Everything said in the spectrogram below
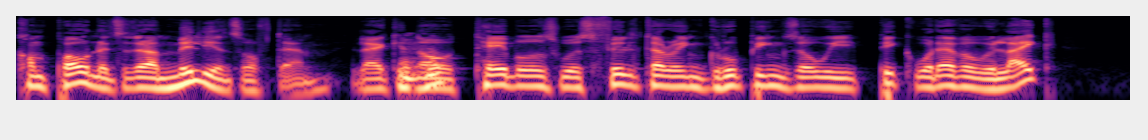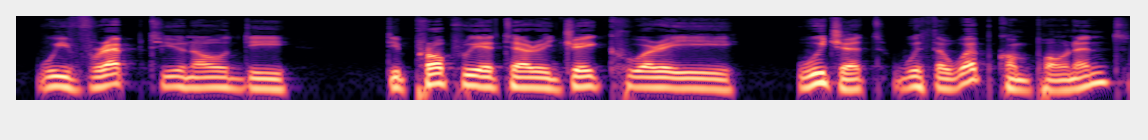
components. There are millions of them, like you mm-hmm. know tables with filtering, grouping. So we pick whatever we like. We've wrapped you know the the proprietary jQuery widget with a web component,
